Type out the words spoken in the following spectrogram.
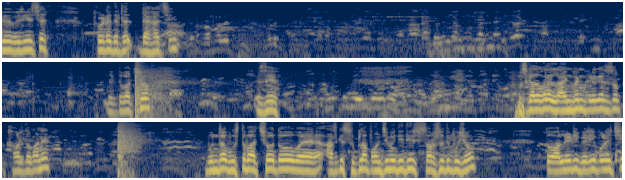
হয়ে বেরিয়েছে, পুরোটা দেখে- দেখাচ্ছি। দেখতে পাচ্ছ? এসে ফুচকা দোকানে, লাইন ফাইন পড়ে গেছে সব খাওয়ার দোকানে। বন্ধুরা বুঝতে পারছ তো আজকে শুক্লা পঞ্চমী দিদির সরস্বতী পুজো। তো অলরেডি বেরিয়ে পড়েছি।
